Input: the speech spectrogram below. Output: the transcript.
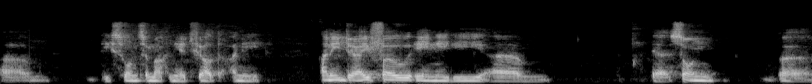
ehm um, die son se magneetveld aan die aan die dryfhou en die ehm um, ja son uh,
